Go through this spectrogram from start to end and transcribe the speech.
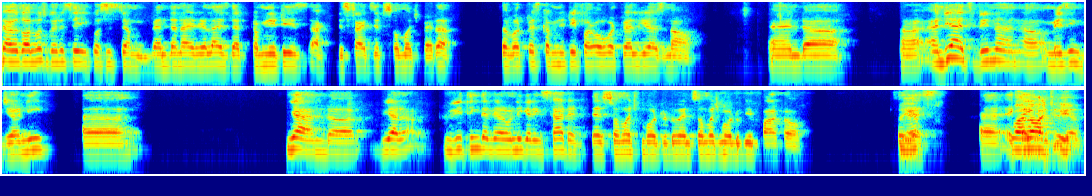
I was almost going to say ecosystem, and then I realized that community uh, describes it so much better. The WordPress community for over 12 years now, and uh, and yeah, it's been an amazing journey. yeah, and we are we think that we are only getting started. There's so much more to do and so much more to be part of. So yeah. yes, uh, well, I do.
